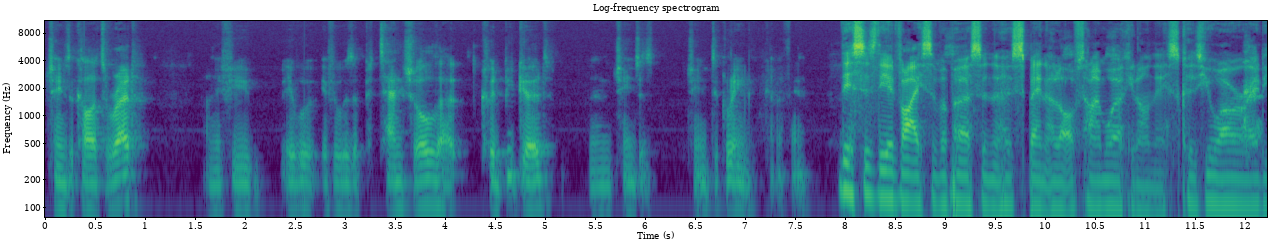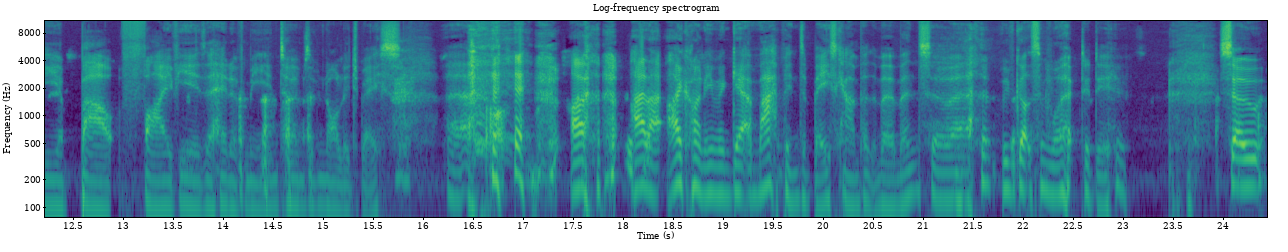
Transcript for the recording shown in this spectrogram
change the color to red. And if you it w- if it was a potential that could be good, then change it change to green kind of thing. This is the advice of a person that has spent a lot of time working on this because you are already about five years ahead of me in terms of knowledge base. Uh, I, I, I can't even get a map into Basecamp at the moment, so uh, we've got some work to do. So,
